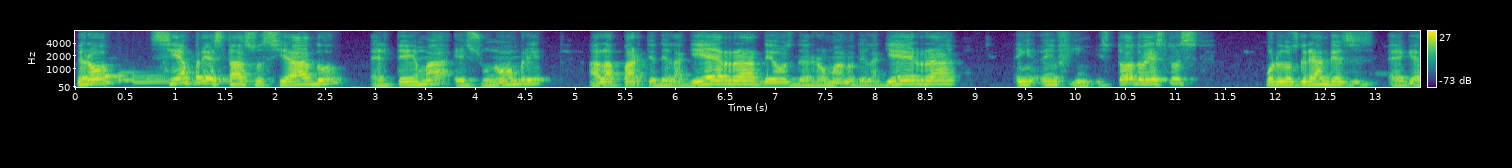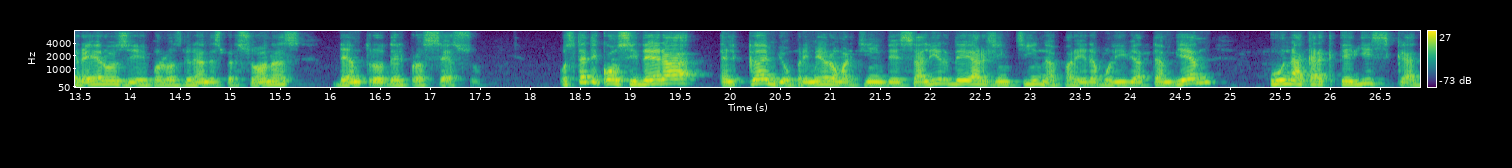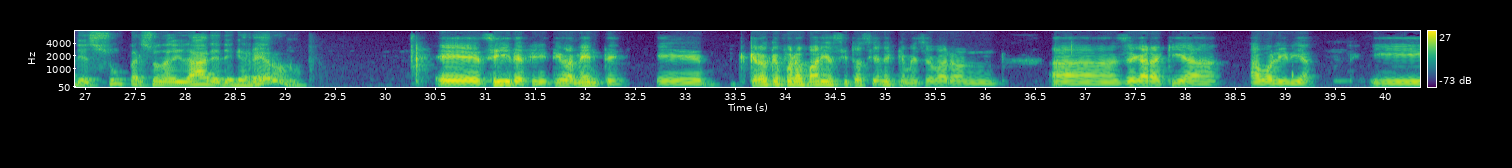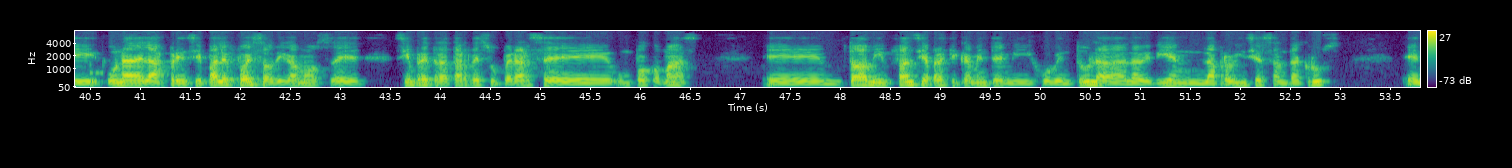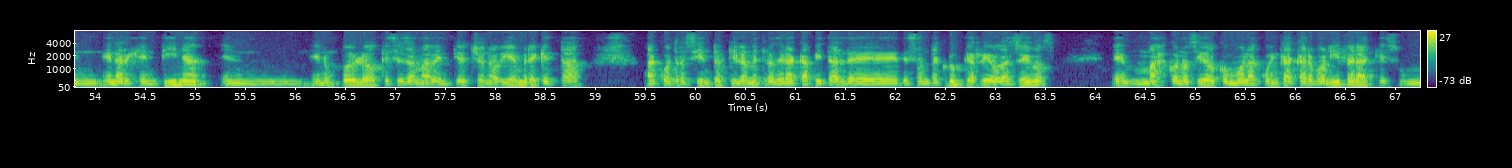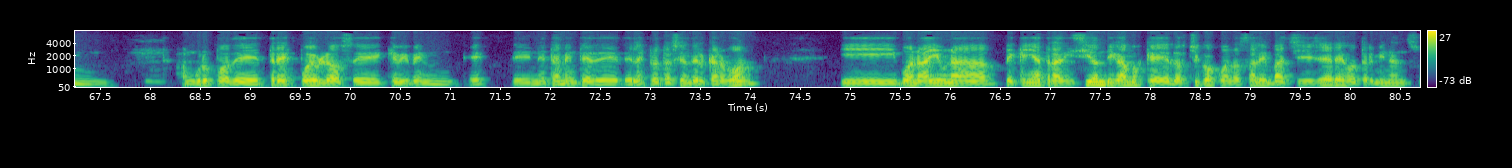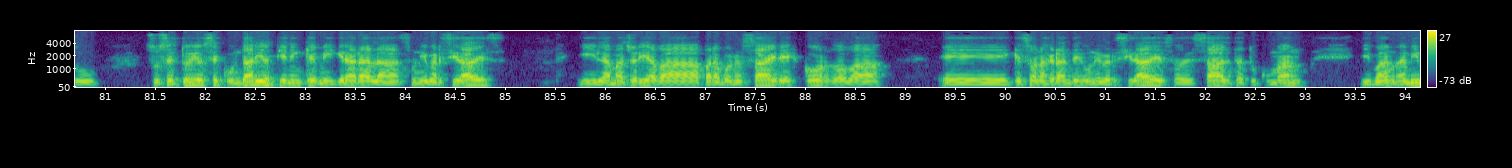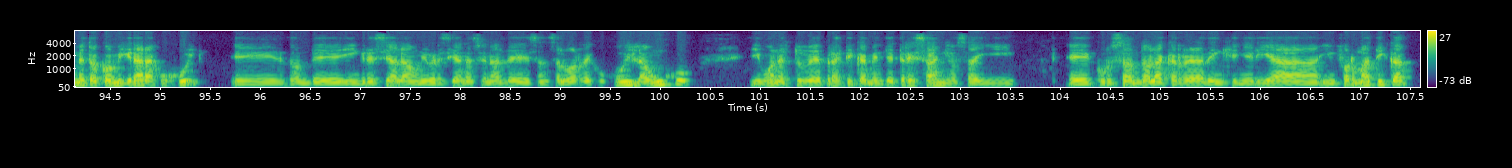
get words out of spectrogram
pero siempre está asociado el tema, es su nombre, a la parte de la guerra, Dios del romano de la guerra, en, en fin, todo esto es por los grandes eh, guerreros y por las grandes personas dentro del proceso. ¿Usted considera el cambio, primero Martín, de salir de Argentina para ir a Bolivia también una característica de su personalidad de guerrero? Eh, sí, definitivamente. Eh, creo que fueron varias situaciones que me llevaron a llegar aquí a, a Bolivia. Y una de las principales fue eso, digamos, eh, siempre tratar de superarse un poco más. Eh, toda mi infancia, prácticamente mi juventud, la, la, viví en la provincia de Santa Cruz, en, en Argentina, en, en, un pueblo que se llama 28 de noviembre, que está a 400 kilómetros de la capital de, de, Santa Cruz, que es Río Gallegos. Es más conocido como la cuenca carbonífera, que es un, un grupo de tres pueblos eh, que viven este, netamente de, la explotación del carbón. Y bueno, hay una pequeña tradición, digamos, que los chicos cuando salen bachilleres o terminan su, sus estudios secundarios tienen que emigrar a las universidades. Y la mayoría va para Buenos Aires, Córdoba, eh, que son las grandes universidades, o de Salta, Tucumán, y a mí me tocó migrar a Jujuy, eh, donde ingresé a la Universidad Nacional de San Salvador de Jujuy, la UNJU, y bueno, estuve prácticamente tres años ahí eh, cursando la carrera de ingeniería informática.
